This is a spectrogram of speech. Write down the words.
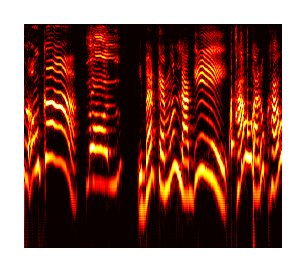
লঙ্কা! এবার কেমন লাগে? খাও আরও খাও।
